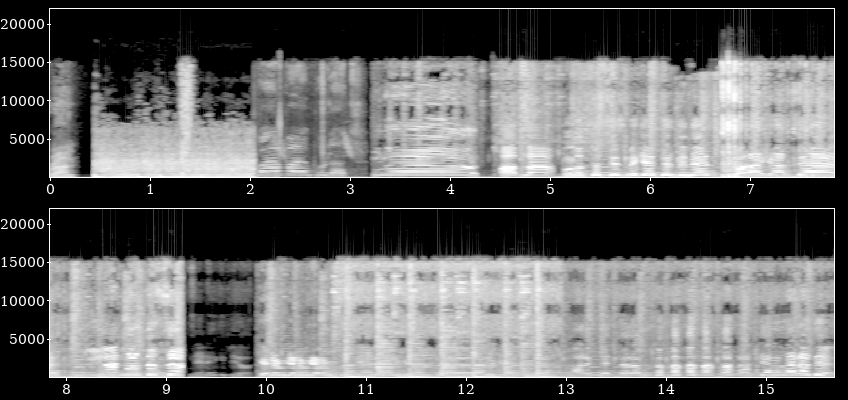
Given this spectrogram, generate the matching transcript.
Bye bye Bulut. Bulut. Abla. Bulut'u siz mi getirdiniz? Kolay gelsin. Dünyanın ortası. Nereye gidiyor? Gelirim gelirim gelirim. Hareketlere bak. Gelin lan hadi.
